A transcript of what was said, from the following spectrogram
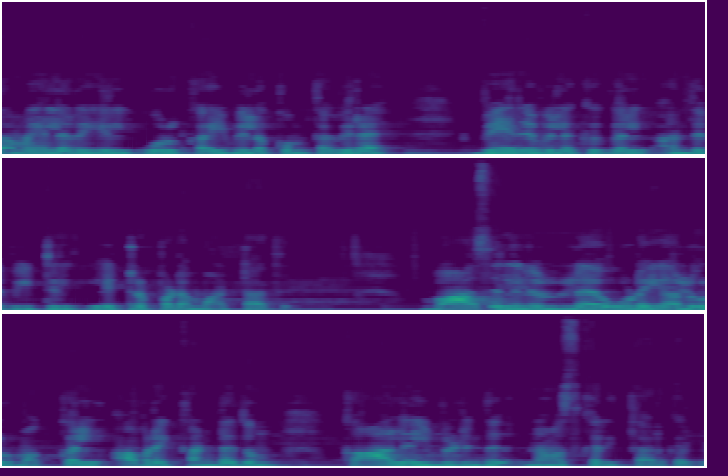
சமையலறையில் ஒரு கைவிளக்கும் தவிர வேறு விளக்குகள் அந்த வீட்டில் ஏற்றப்பட மாட்டாது வாசலில் உள்ள உடையாளூர் மக்கள் அவரை கண்டதும் காலில் விழுந்து நமஸ்கரித்தார்கள்.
